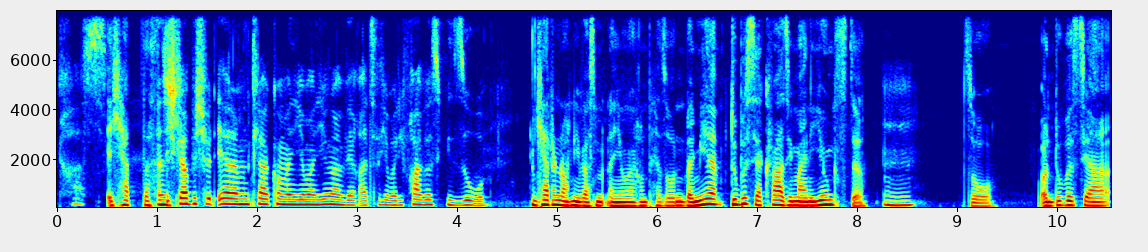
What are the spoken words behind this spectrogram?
Krass. Ich habe das, Also ich glaube, ich würde eher damit klarkommen, wenn jemand jünger wäre als ich, aber die Frage ist, wieso? ich hatte noch nie was mit einer jüngeren Person. Bei mir, du bist ja quasi meine Jüngste, Mhm. so. Und du bist ja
